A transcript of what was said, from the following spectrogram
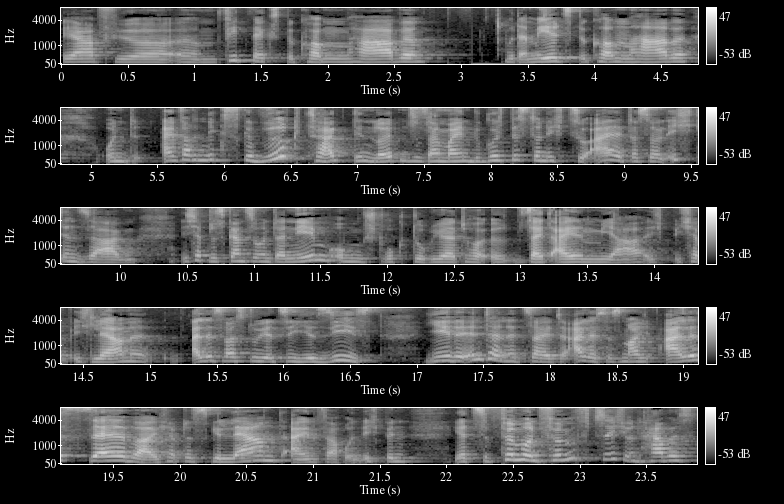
ja, für ähm, Feedbacks bekommen habe oder Mails bekommen habe und einfach nichts gewirkt hat, den Leuten zu sagen, mein, du bist doch nicht zu alt, was soll ich denn sagen? Ich habe das ganze Unternehmen umstrukturiert seit einem Jahr. Ich, ich, hab, ich lerne alles, was du jetzt hier siehst, jede Internetseite, alles, das mache ich alles selber. Ich habe das gelernt einfach und ich bin jetzt 55 und habe es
